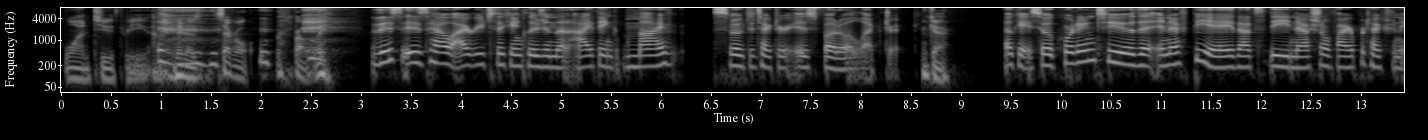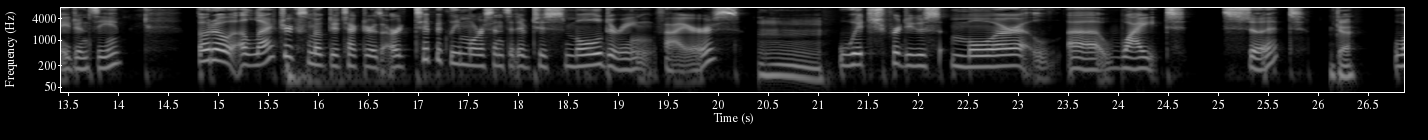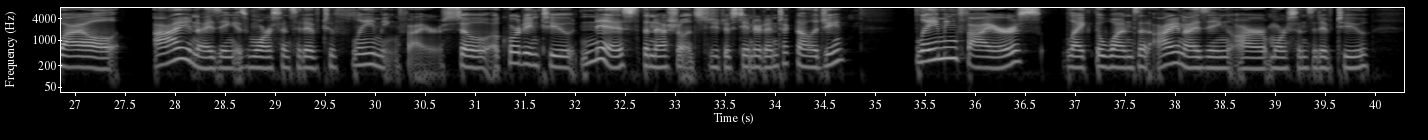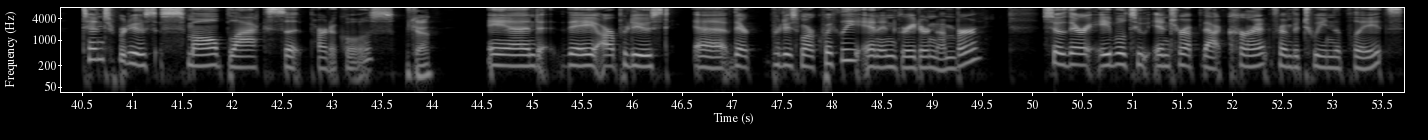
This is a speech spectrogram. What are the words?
one, two, three, I don't know, who knows, several probably. this is how I reached the conclusion that I think my smoke detector is photoelectric. Okay. Okay, so according to the NFPA, that's the National Fire Protection Agency, photoelectric smoke detectors are typically more sensitive to smoldering fires. Mm, which produce more uh, white soot, okay. while ionizing is more sensitive to flaming fires. So, according to NIST, the National Institute of Standard and Technology, flaming fires, like the ones that ionizing are more sensitive to, tend to produce small black soot particles Okay. and they are produced uh, they're produced more quickly and in greater number so they're able to interrupt that current from between the plates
